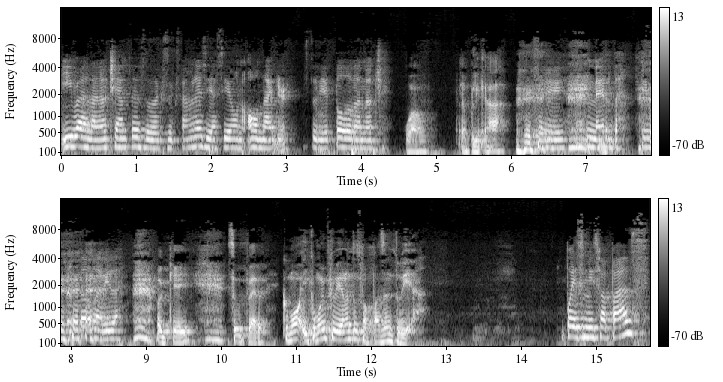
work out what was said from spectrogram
iba la noche antes de los exámenes y hacía un all-nighter. Estudié toda la noche. Wow. Aplicada. Sí, nerda, toda la vida. ok, súper. ¿Cómo, ¿Y cómo influyeron tus papás en tu vida? Pues mis papás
